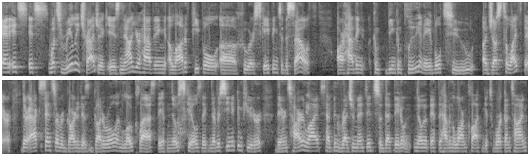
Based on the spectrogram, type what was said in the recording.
and it's, it's, what's really tragic is now you're having a lot of people uh, who are escaping to the south are having com being completely unable to adjust to life there. Their accents are regarded as guttural and low class. They have no skills. They've never seen a computer. Their entire lives have been regimented so that they don't know that they have to have an alarm clock and get to work on time.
